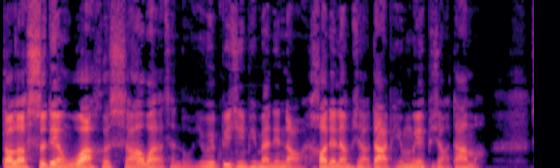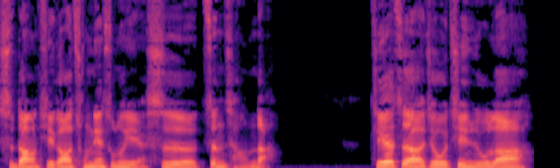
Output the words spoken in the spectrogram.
到了十点五瓦和十二瓦的程度。因为毕竟平板电脑耗电量比较大，屏幕也比较大嘛，适当提高充电速度也是正常的。接着就进入了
